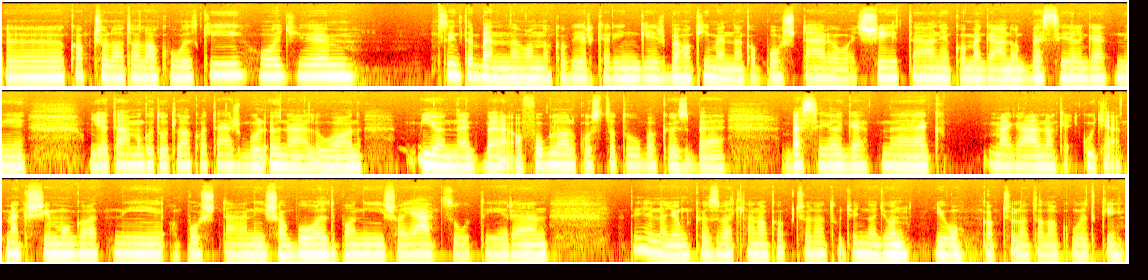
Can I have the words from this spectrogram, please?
ö, kapcsolat alakult ki, hogy ö, szinte benne vannak a vérkeringésben, ha kimennek a postára, vagy sétálni, akkor megállnak beszélgetni. Ugye a támogatott lakhatásból önállóan jönnek be a foglalkoztatóba, közbe beszélgetnek, megállnak egy kutyát megsimogatni, a postán is, a boltban is, a játszótéren. egy nagyon közvetlen a kapcsolat, úgyhogy nagyon jó kapcsolat alakult ki,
